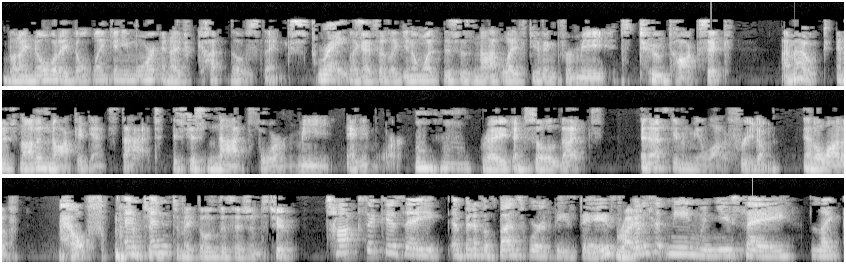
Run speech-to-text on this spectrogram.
but I know what I don't like anymore and I've cut those things. Right. Like I said, like, you know what? This is not life giving for me. It's too toxic. I'm out. And it's not a knock against that. It's just not for me anymore. hmm Right. And so that, and that's given me a lot of freedom and a lot of health And- to, and- to make those decisions too. Toxic is a, a bit of a buzzword these days. Right. What does it mean when you say like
